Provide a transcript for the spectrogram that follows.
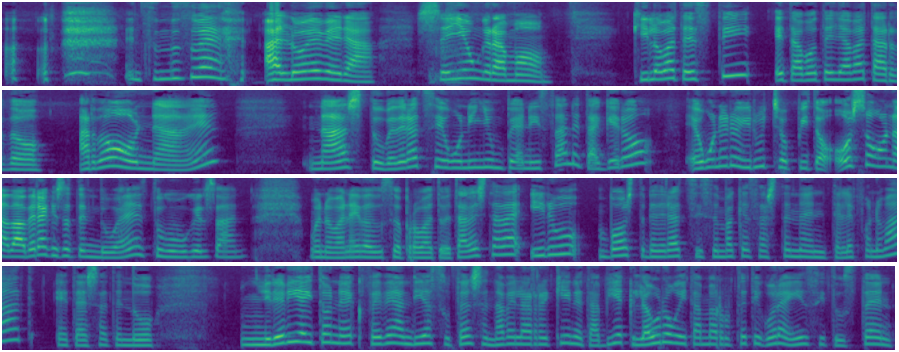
Entzun duzue, aloe bera, 600 gramo, kilo bat ezti, eta botella bat ardo. Ardo ona, eh? Nahaztu bederatzi egun ilunpean izan, eta gero egunero hiru txopito oso ona da, berak esaten du, eh? ez dugu guk esan. Bueno, banai baduzu probatu. Eta beste da, hiru bost bederatzi zenbak ez hasten den telefono bat, eta esaten du, Nire bi aitonek fede handia zuten sendabelarrekin eta biek lauro gehieta marrutetik gora egin zituzten.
